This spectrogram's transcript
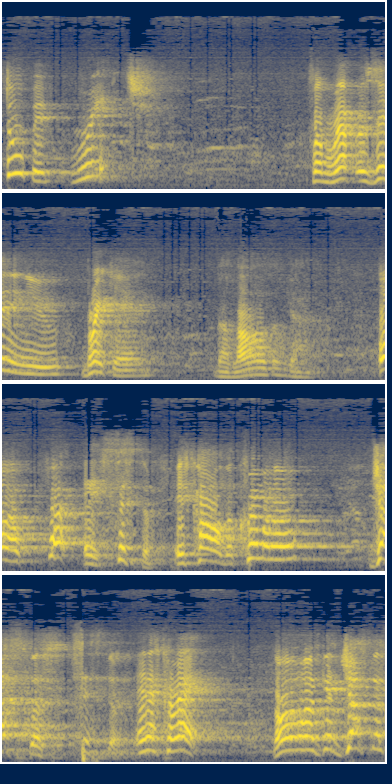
stupid rich from representing you breaking the laws of God. Well, what a system. It's called the criminal justice system. And that's correct. The only ones get justice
